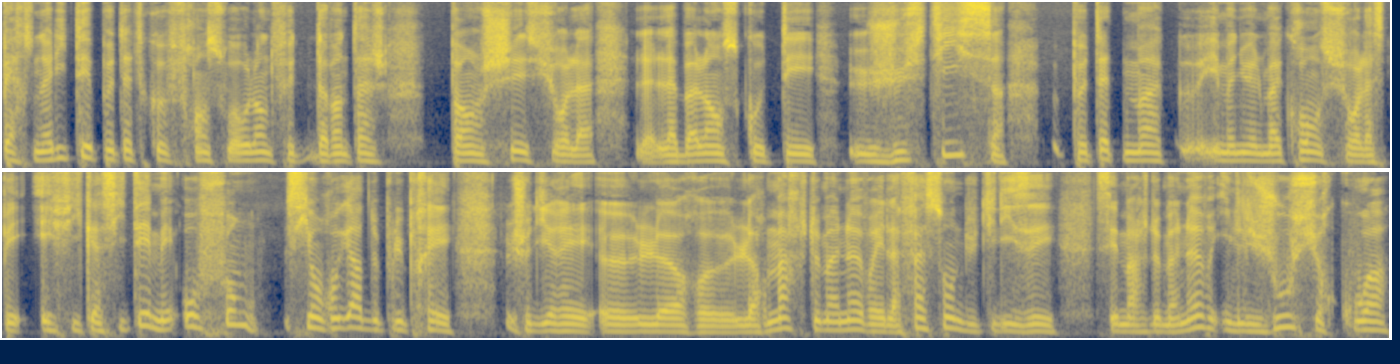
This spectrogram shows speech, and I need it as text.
personnalité. Peut-être que François Hollande fait davantage pencher sur la, la, la balance côté justice, peut-être Emmanuel Macron sur l'aspect efficacité, mais au fond, si on regarde de plus près, je dirais, euh, leur, euh, leur marge de manœuvre et la façon d'utiliser ces marges de manœuvre, ils jouent sur quoi?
